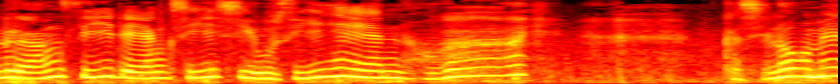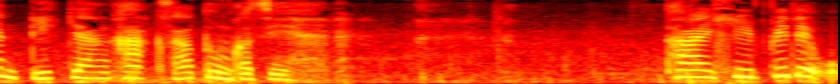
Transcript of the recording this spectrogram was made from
เหลืองสีแดงสีสิวสีแฮนเฮ้ยกะสิโรแม่นติกยางคักสาวตุ่มกะสิถ่ายคลิปวิดีโอ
